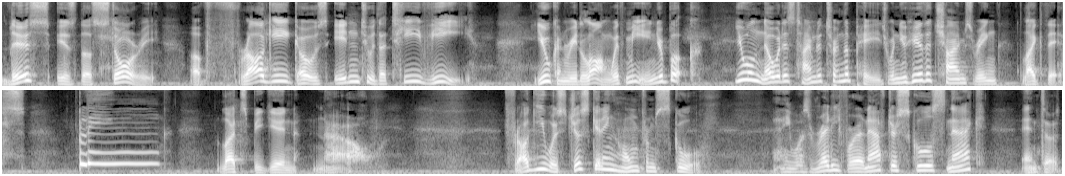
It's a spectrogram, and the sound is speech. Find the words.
This is the story of Froggy Goes Into the TV. You can read along with me in your book. You will know it is time to turn the page when you hear the chimes ring like this Bling! Let's begin now. Froggy was just getting home from school, and he was ready for an after school snack and to,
